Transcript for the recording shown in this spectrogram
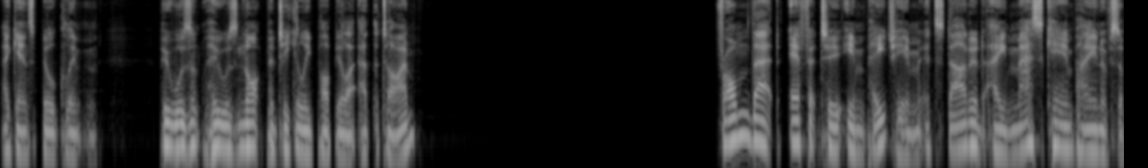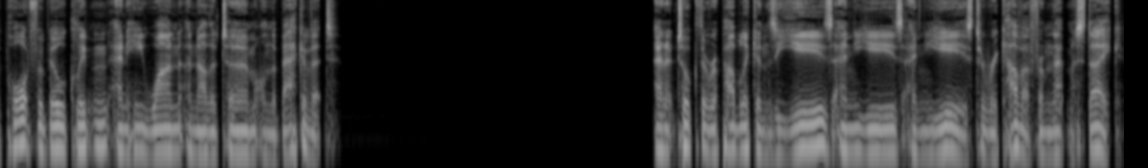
against Bill Clinton, who wasn't who was not particularly popular at the time. From that effort to impeach him, it started a mass campaign of support for Bill Clinton, and he won another term on the back of it. And it took the Republicans years and years and years to recover from that mistake.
